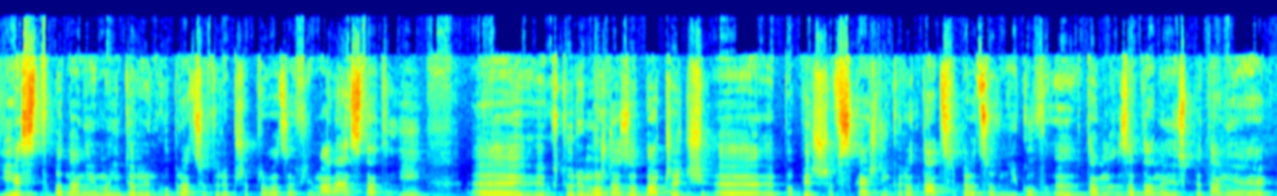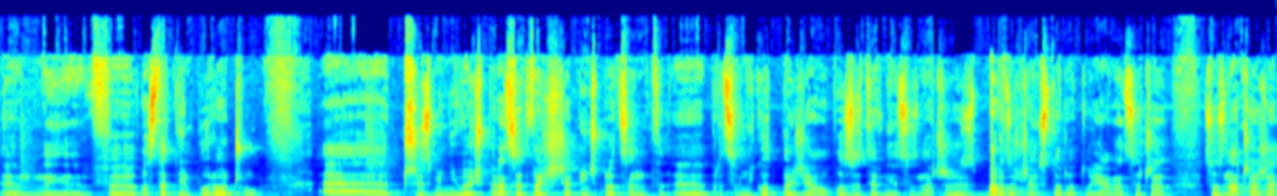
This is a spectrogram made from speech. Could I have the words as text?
jest badanie monitoringu pracy, które przeprowadza firma Randstad i e, który można zobaczyć e, po pierwsze wskaźnik rotacji pracowników. E, Tam zadane jest pytanie w ostatnim półroczu, czy zmieniłeś pracę. 25% e, pracowników odpowiedziało pozytywnie, co znaczy, że bardzo często rotujemy, co, co oznacza, że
